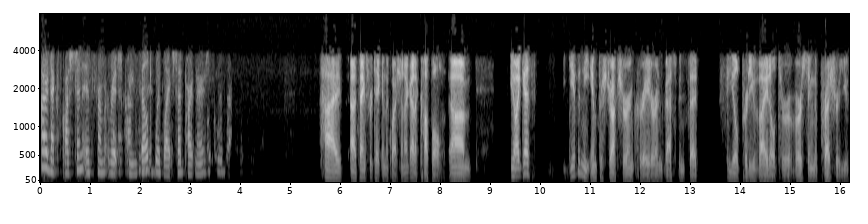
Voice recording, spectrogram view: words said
Our next question is from Rich Greenfield with LightShed Partners. Hi. Uh, thanks for taking the question. I got a couple. Um, you know, I guess given the infrastructure and creator investments that feel pretty vital to reversing the pressure you've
